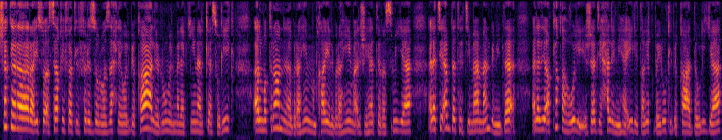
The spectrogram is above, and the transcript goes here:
شكر رئيس أساقفة الفرز والزحل والبقاع للروم الملكيين الكاثوليك المطران إبراهيم مخايل إبراهيم الجهات الرسمية التي أبدت اهتماما بالنداء الذي أطلقه لإيجاد حل نهائي لطريق بيروت البقاع الدولية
